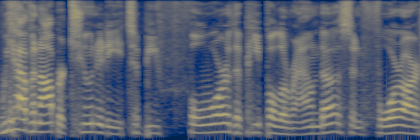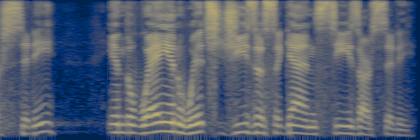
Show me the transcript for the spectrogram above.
we have an opportunity to be for the people around us and for our city in the way in which Jesus again sees our city.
